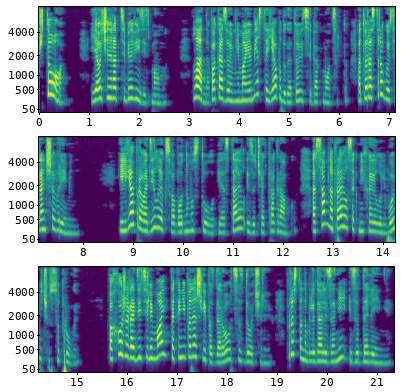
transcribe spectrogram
«Что? Я очень рад тебя видеть, мама. Ладно, показывай мне мое место, я буду готовить себя к Моцарту, а то растрогаюсь раньше времени». Илья проводил ее к свободному стулу и оставил изучать программку, а сам направился к Михаилу Львовичу с супругой. Похоже, родители Май так и не подошли поздороваться с дочерью, просто наблюдали за ней из отдаления.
